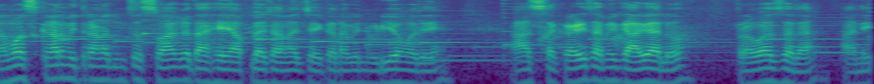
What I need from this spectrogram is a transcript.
नमस्कार मित्रांनो तुमचं स्वागत आहे आपल्या चॅनलच्या एका नवीन व्हिडिओमध्ये आज सकाळीच आम्ही गावी आलो प्रवास झाला आणि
